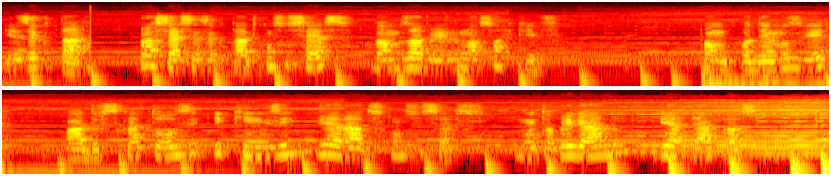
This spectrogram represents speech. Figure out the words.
e executar. Processo executado com sucesso, vamos abrir o nosso arquivo. Como podemos ver, quadros 14 e 15 gerados com sucesso. Muito obrigado e até a próxima!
